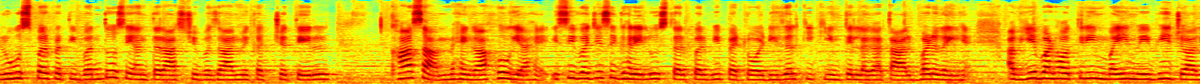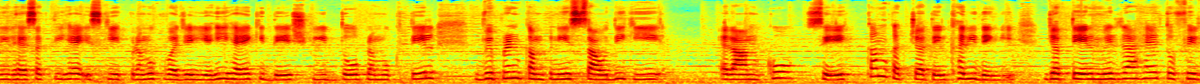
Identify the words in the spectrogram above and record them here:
रूस पर प्रतिबंधों से अंतर्राष्ट्रीय बाज़ार में कच्चे तेल खासा महँगा हो गया है। इसी वजह से घरेलू स्तर पर भी पेट्रोल, डीजल की कीमतें लगातार बढ़ रही हैं। अब ये बढ़ोतरी मई में भी जारी रह सकती है। इसकी एक प्रमुख वजह यही है कि देश की दो प्रमुख तेल विपणन कंपनी सऊदी की अरामको से कम कच्चा तेल खरीदेंगी। जब तेल मिल रहा है तो फिर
